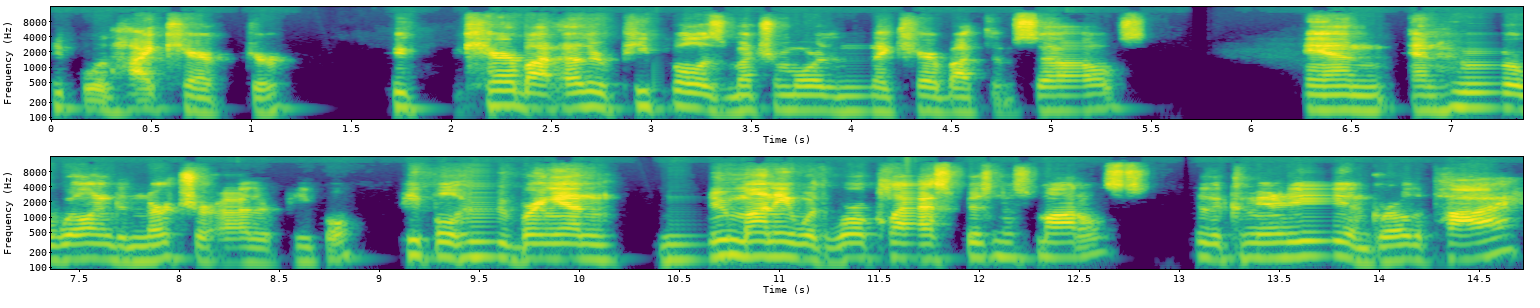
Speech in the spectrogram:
people with high character who care about other people as much or more than they care about themselves. and and who are willing to nurture other people people who bring in new money with world class business models to the community and grow the pie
